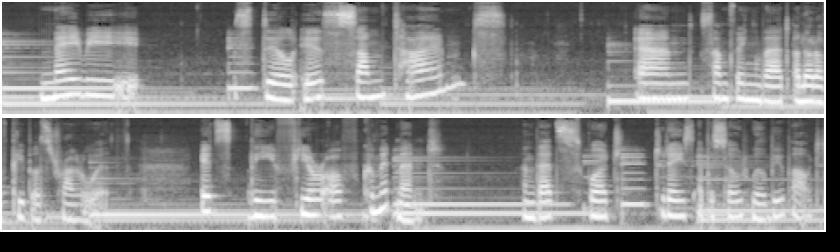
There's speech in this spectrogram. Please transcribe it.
maybe still is sometimes, and something that a lot of people struggle with. It's the fear of commitment. And that's what today's episode will be about.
